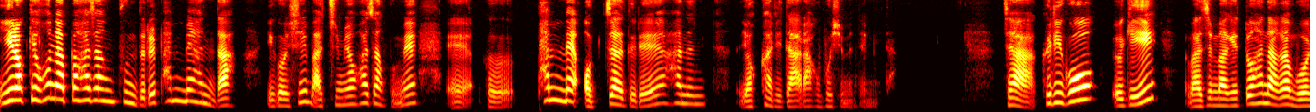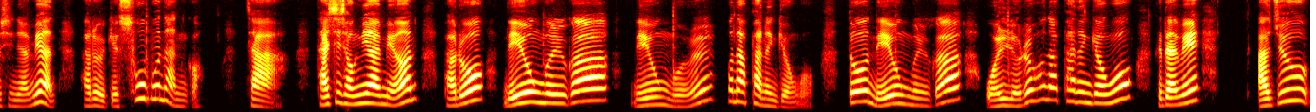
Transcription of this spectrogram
이렇게 혼합한 화장품들을 판매한다. 이것이 맞춤형 화장품의 에, 그 판매업자들의 하는 역할이다라고 보시면 됩니다. 자, 그리고 여기 마지막에 또 하나가 무엇이냐면 바로 이렇게 소분한 거. 자, 다시 정리하면 바로 내용물과 내용물 혼합하는 경우 또 내용물과 원료를 혼합하는 경우 그 다음에 아주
